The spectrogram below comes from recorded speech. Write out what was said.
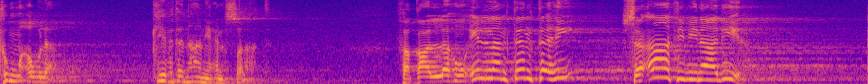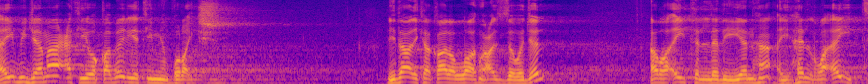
ثم أولى. كيف تنهاني عن الصلاة؟ فقال له إن لم تنتهي سآتي بناديه أي بجماعتي وقبليتي من قريش. لذلك قال الله عز وجل أرأيت الذي ينهى؟ أي هل رأيت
